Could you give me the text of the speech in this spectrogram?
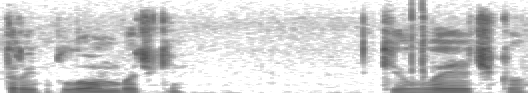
три пломбочки, кілечко,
